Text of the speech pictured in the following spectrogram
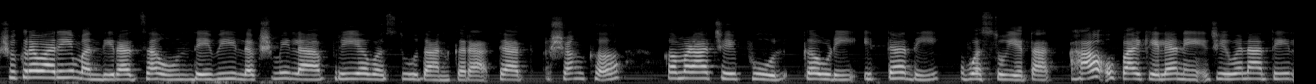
शुक्रवारी मंदिरात जाऊन देवी लक्ष्मीला प्रिय वस्तू दान करा. त्यात शंख कमळाचे फूल कवडी इत्यादी वस्तू येतात. हा उपाय केल्याने जीवनातील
